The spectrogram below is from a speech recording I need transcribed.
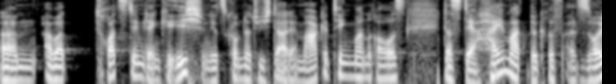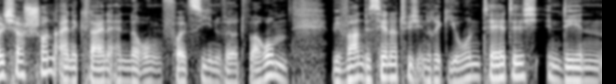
Ähm, aber Trotzdem denke ich, und jetzt kommt natürlich da der Marketingmann raus, dass der Heimatbegriff als solcher schon eine kleine Änderung vollziehen wird. Warum? Wir waren bisher natürlich in Regionen tätig, in denen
